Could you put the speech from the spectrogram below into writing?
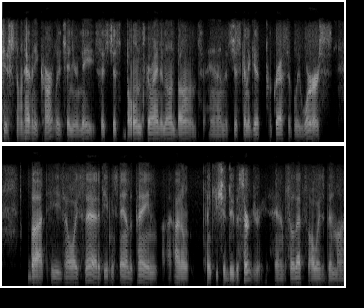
you just don't have any cartilage in your knees. It's just bones grinding on bones, and it's just going to get progressively worse. But he's always said if you can stand the pain, I don't think you should do the surgery. And so that's always been my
